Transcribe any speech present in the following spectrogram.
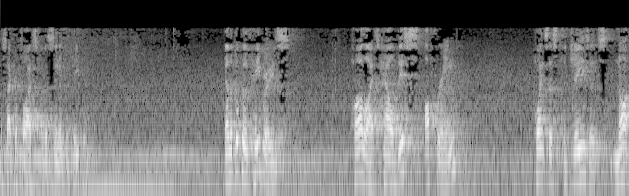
a sacrifice for the sin of the people. Now, the book of Hebrews highlights how this offering points us to Jesus, not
